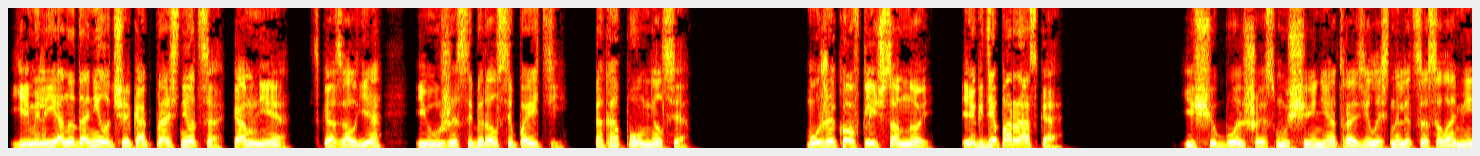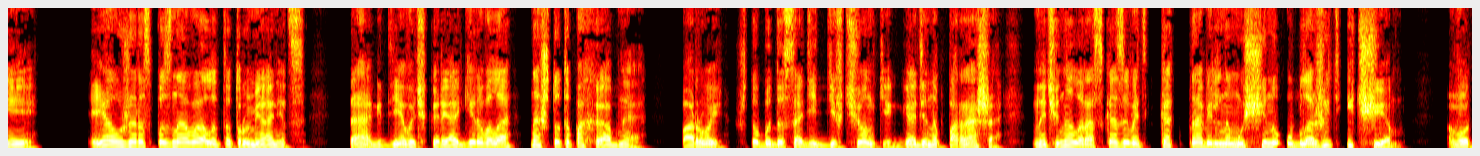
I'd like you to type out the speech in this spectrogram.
Емельяна Даниловича, как проснется, ко мне», — сказал я и уже собирался пойти, как опомнился. «Мужиков клич со мной! И где Параска?» Еще большее смущение отразилось на лице Соломеи. Я уже распознавал этот румянец. Так девочка реагировала на что-то похабное. Порой, чтобы досадить девчонке, гадина параша начинала рассказывать, как правильно мужчину ублажить и чем. Вот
